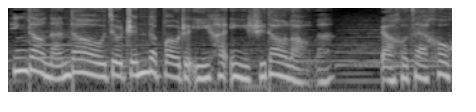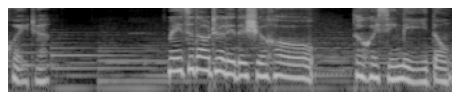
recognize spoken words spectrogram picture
听到难道就真的抱着遗憾一直到老了，然后再后悔着？每次到这里的时候，都会心里一动。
